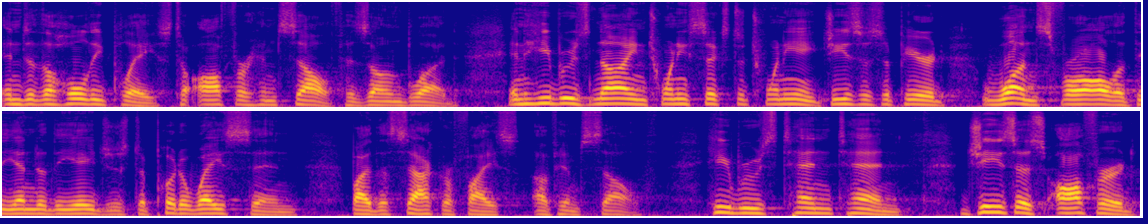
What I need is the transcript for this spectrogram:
into the holy place to offer himself his own blood. In Hebrews 9 26 to 28, Jesus appeared once for all at the end of the ages to put away sin by the sacrifice of himself. Hebrews 10:10 10, Jesus offered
